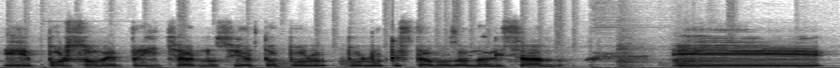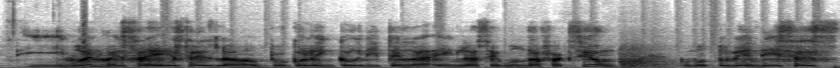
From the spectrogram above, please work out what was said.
eh, por sobre Pritchard, ¿no es cierto? Por, por lo que estamos analizando. Y bueno, esa, esa es la, un poco la incógnita en la, en la segunda facción. Como tú bien dices,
